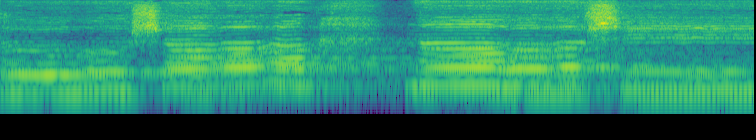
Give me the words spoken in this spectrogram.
душам нашим.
